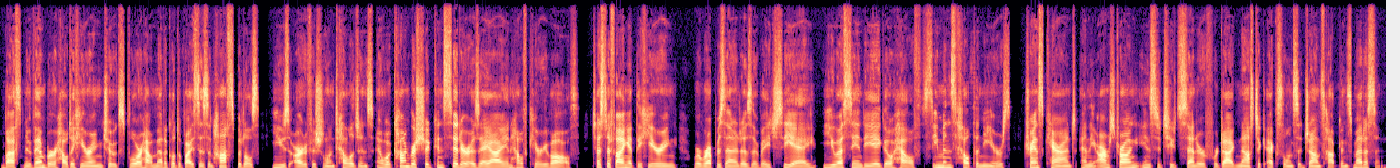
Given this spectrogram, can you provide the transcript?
last November held a hearing to explore how medical devices and hospitals use artificial intelligence and what Congress should consider as AI in healthcare evolves. Testifying at the hearing were representatives of HCA, UC San Diego Health, Siemens Healthineers, Transcarent, and the Armstrong Institute Center for Diagnostic Excellence at Johns Hopkins Medicine.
